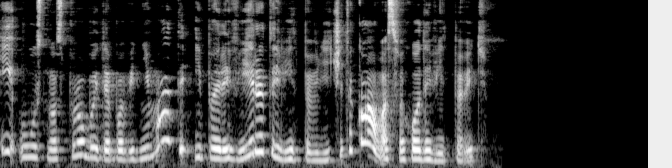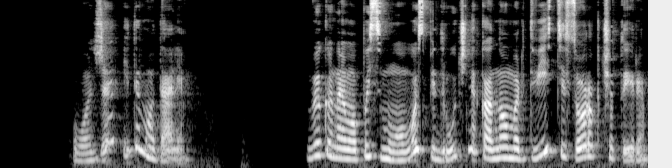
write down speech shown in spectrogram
і усно спробуйте повіднімати і перевірити відповіді, чи така у вас виходить відповідь. Отже, йдемо далі. Виконаємо письмово з підручника номер 244.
